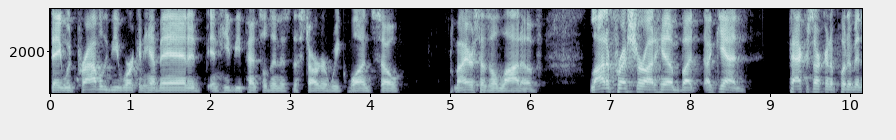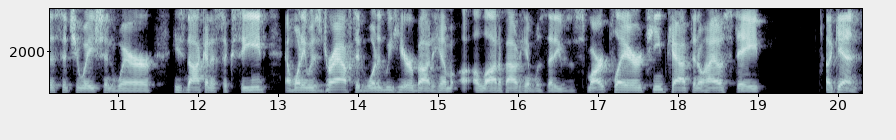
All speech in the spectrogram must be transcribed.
they would probably be working him in and, and he'd be penciled in as the starter week one. So Myers has a lot of lot of pressure on him, but again, Packers aren't going to put him in a situation where he's not going to succeed. And when he was drafted, what did we hear about him? A lot about him was that he was a smart player, team captain, Ohio State. Again,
